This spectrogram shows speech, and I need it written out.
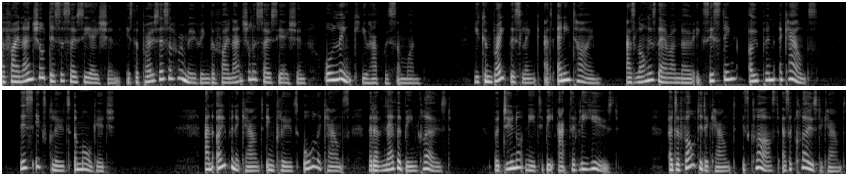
A financial disassociation is the process of removing the financial association or link you have with someone. You can break this link at any time, as long as there are no existing open accounts. This excludes a mortgage. An open account includes all accounts that have never been closed, but do not need to be actively used. A defaulted account is classed as a closed account.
